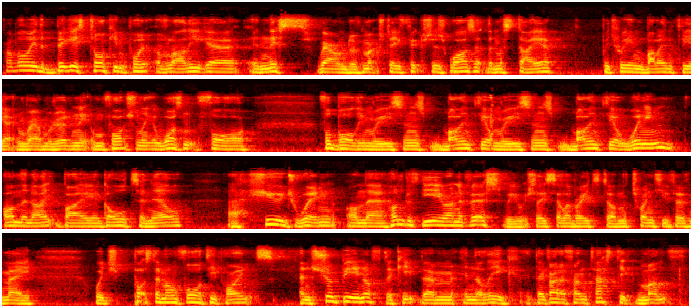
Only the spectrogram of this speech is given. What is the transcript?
Probably the biggest talking point of La Liga in this round of matchday fixtures was at the Mestalla between Valencia and Real Madrid, and it, unfortunately it wasn't for footballing reasons, Valencia reasons. Valencia winning on the night by a goal to nil a huge win on their 100th year anniversary, which they celebrated on the 20th of May, which puts them on 40 points and should be enough to keep them in the league. They've had a fantastic month,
